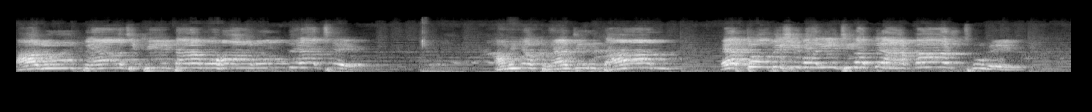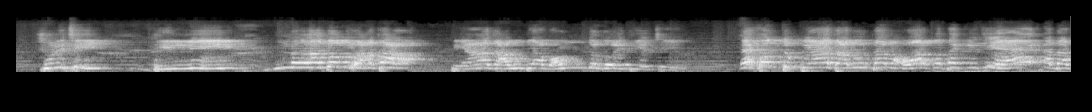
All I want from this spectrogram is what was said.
আলু পেঁয়াজ খেয়ে তারা মহা আনন্দে আছে। আমি না পেঁয়াজের দাম এত বেশি বাড়িয়েছিলাম যে আকাশ ছুঁড়ে শুনেছি দিল্লির নরাদম রাজা পেঁয়াজ আলু দেওয়া বন্ধ করে দিয়েছে। এখন তো পেঁয়াজ আলুর দাম হওয়ার কথা কেজি এক হাজার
